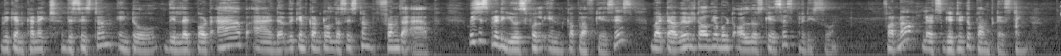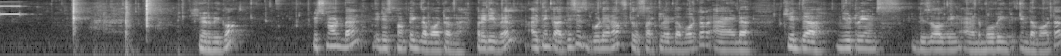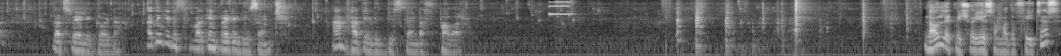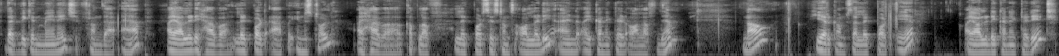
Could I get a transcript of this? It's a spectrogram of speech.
We can connect the system into the LetPot app and we can control the system from the app, which is pretty useful in couple of cases. But uh, we will talk about all those cases pretty soon. For now, let's get into pump testing here we go it's not bad it is pumping the water pretty well i think uh, this is good enough to circulate the water and uh, keep the nutrients dissolving and moving in the water that's really good i think it is working pretty decent I'm happy with this kind of power. Now let me show you some other features that we can manage from the app. I already have a LetPot app installed. I have a couple of LetPot systems already and I connected all of them. Now here comes the LetPot Air. I already connected it.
